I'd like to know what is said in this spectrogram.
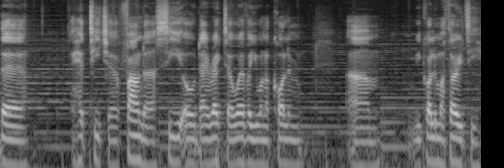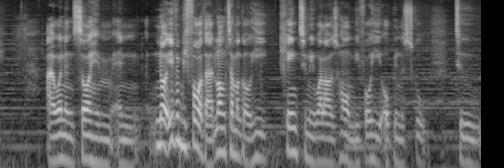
the head teacher, founder, CEO, director, whatever you want to call him. Um, we call him authority. I went and saw him, and no, even before that, long time ago, he came to me while I was home before he opened the school to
